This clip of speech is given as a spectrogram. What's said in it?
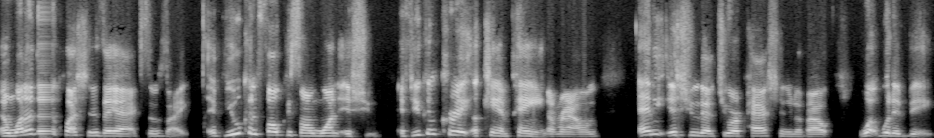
And one of the questions they asked was like, if you can focus on one issue, if you can create a campaign around any issue that you are passionate about, what would it be?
